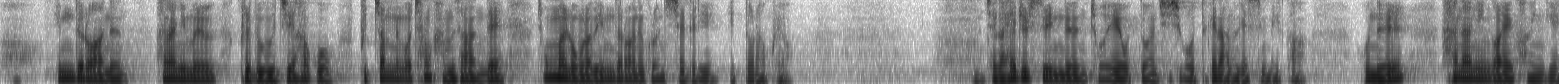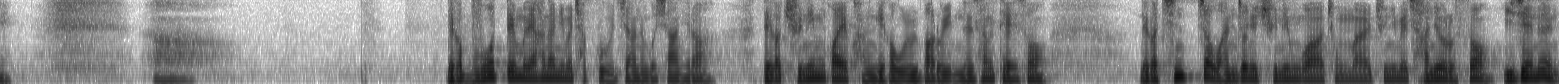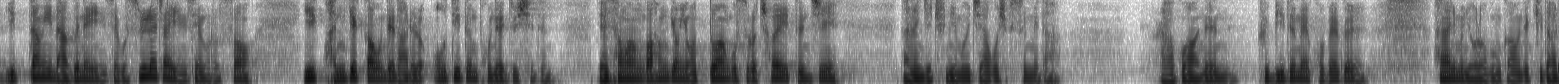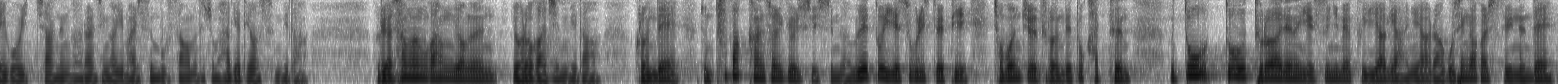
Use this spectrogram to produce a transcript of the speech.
어, 힘들어하는 하나님을 그래도 의지하고 붙잡는 거 참 감사한데 정말 너무나도 힘들어하는 그런 지체들이 있더라고요. 제가 해줄 수 있는 저의 어떠한 지식을 어떻게 나누겠습니까? 오늘 하나님과의 관계, 아, 내가 무엇 때문에 하나님을 자꾸 의지하는 것이 아니라 내가 주님과의 관계가 올바로 있는 상태에서 내가 진짜 완전히 주님과 정말 주님의 자녀로서 이제는 이 땅이 나그네의 인생이고 순례자의 인생으로서 이 관계 가운데 나를 어디든 보내두시든 내 상황과 환경이 어떠한 곳으로 처해 있든지 나는 이제 주님 의지하고 싶습니다. 라고 하는 그 믿음의 고백을 하나님은 여러분 가운데 기다리고 있지 않은가라는 생각이 말씀 묵상하면서 좀 하게 되었습니다. 우리가 상황과 환경은 여러 가지입니다. 그런데 좀 투박한 설교일 수 있습니다. 왜 또 예수 그리스도의 피 저번 주에 들었는데 또 같은 또또 들어야 되는 예수님의 그 이야기 아니야라고 생각할 수도 있는데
